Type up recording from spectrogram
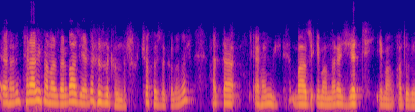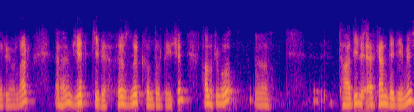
Efendim teravih namazları bazı yerde hızlı kılınır. Çok hızlı kılınır. Hatta efendim bazı imamlara jet imam adı veriyorlar. Efendim jet gibi hızlı kıldırdığı için halbuki bu e, tadil erken dediğimiz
